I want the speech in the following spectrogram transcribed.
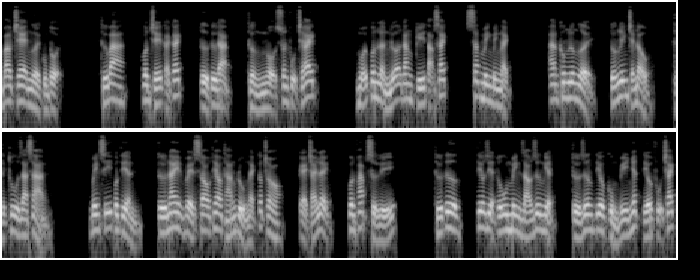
bao che người cùng tội. Thứ ba, quân chế cải cách, từ tư đạn, thường ngộ xuân phụ trách. Mỗi quân lần nữa đăng ký tạo sách, xác minh binh lệch an không lương người, tướng lĩnh chém đầu, tịch thu gia sản. Binh sĩ quân tiền, từ nay về sau theo tháng đủ ngạch cấp cho, kẻ trái lệnh, quân pháp xử lý. Thứ tư, tiêu diệt u minh giáo dương nhiệt từ dương tiêu cùng vi nhất tiếu phụ trách.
